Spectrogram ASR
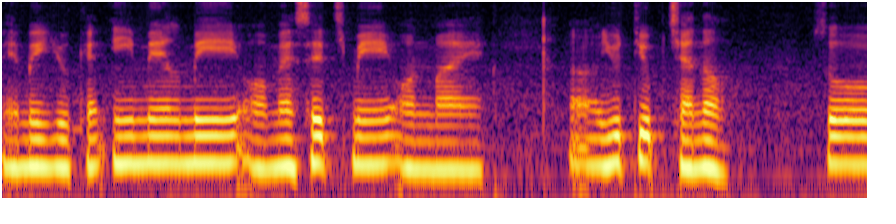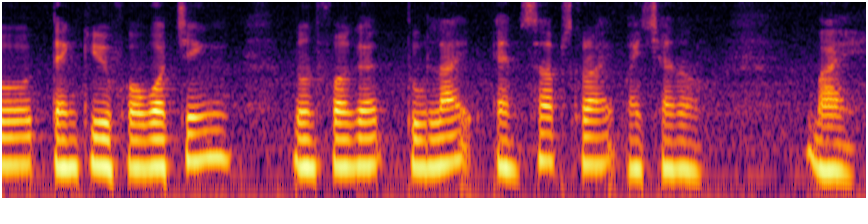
maybe you can email me or message me on my uh, youtube channel. So thank you for watching. Don't forget to like and subscribe my channel 拜。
